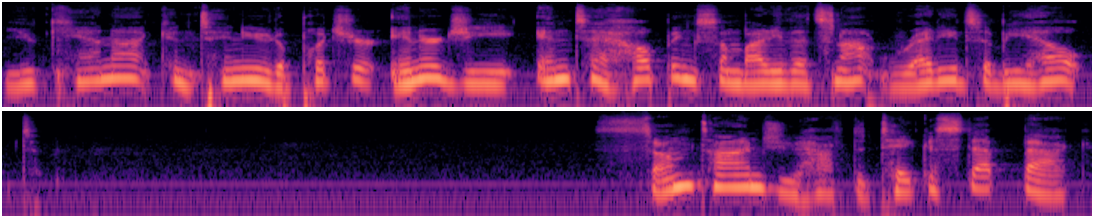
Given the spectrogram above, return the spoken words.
you cannot continue to put your energy into helping somebody that's not ready to be helped. Sometimes you have to take a step back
